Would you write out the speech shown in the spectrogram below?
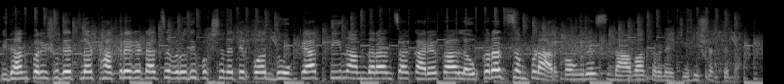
विधान परिषदेतलं ठाकरे गटाचे विरोधी पक्षनेतेपद धोक्यात. तीन आमदारांचा कार्यकाळ लवकरच संपणार. काँग्रेस दावा करण्याची ही शक्यता.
